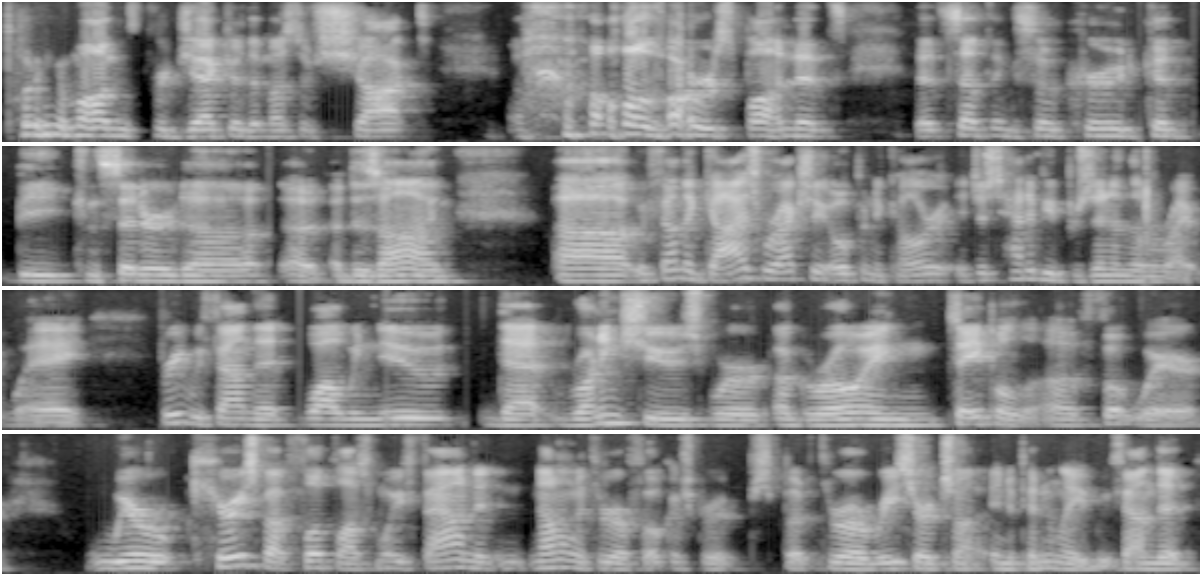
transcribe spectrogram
putting them on this projector that must have shocked all of our respondents that something so crude could be considered uh, a, a, design. Uh, we found that guys were actually open to color. It just had to be presented in the right way. Three, we found that while we knew that running shoes were a growing staple of footwear, we were curious about flip flops. And we found not only through our focus groups, but through our research independently, we found that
